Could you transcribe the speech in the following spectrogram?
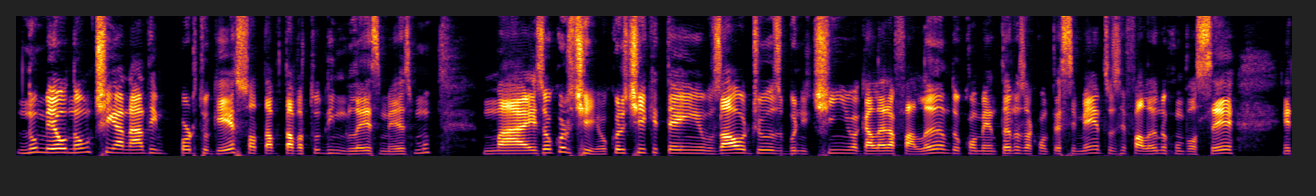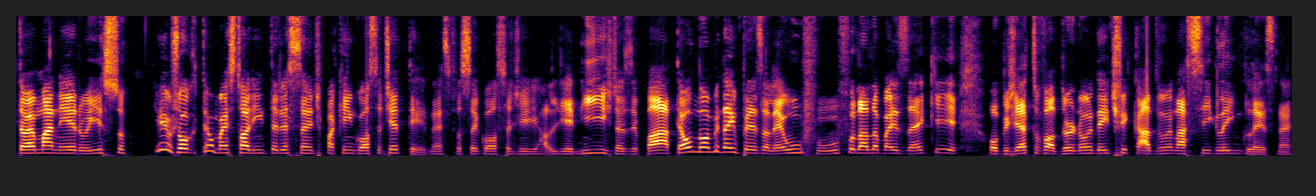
no meu não tinha nada em português, só tava, tava tudo em inglês mesmo. Mas eu curti, eu curti que tem os áudios bonitinho, a galera falando, comentando os acontecimentos e falando com você. Então é maneiro isso. E o jogo tem uma história interessante para quem gosta de ET, né? Se você gosta de alienígenas e pá, até o nome da empresa, né? UFO. UFO nada mais é que objeto voador não identificado na sigla em inglês, né?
